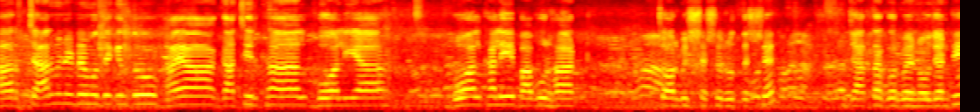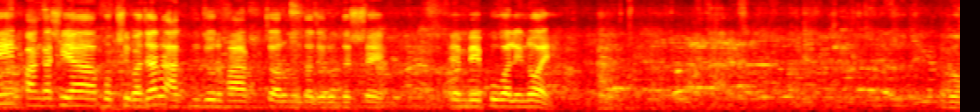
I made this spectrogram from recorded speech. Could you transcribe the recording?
আর চার মিনিটের মধ্যে কিন্তু ভায়া গাছির খাল, বোয়ালিয়া, বোয়ালখালী, বাবুরহাট, চর বিশ্বাসের উদ্দেশ্যে যাত্রা করবে নৌযানটি, পাঙ্গাশিয়া বক্সিবাজার আঞ্জুরহাট চর মুমতাজের উদ্দেশ্যে। এমবি পুবালি নয়। এবং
